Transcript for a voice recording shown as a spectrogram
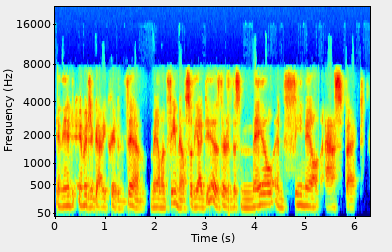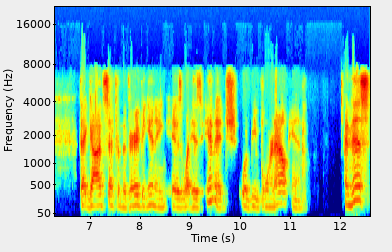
In the image of God He created them, male and female." So the idea is there's this male and female aspect that God said from the very beginning is what His image would be born out in, and this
